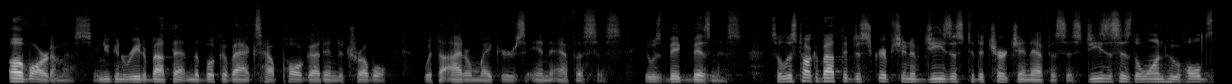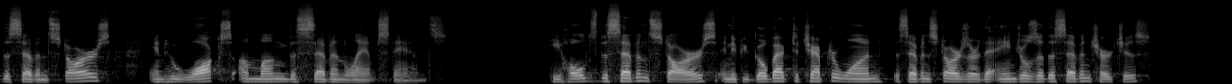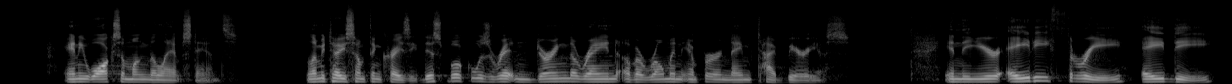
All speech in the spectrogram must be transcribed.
of Artemis. And you can read about that in the book of Acts, how Paul got into trouble with the idol makers in Ephesus. It was big business. So let's talk about the description of Jesus to the church in Ephesus. Jesus is the one who holds the seven stars and who walks among the seven lampstands. He holds the seven stars, and if you go back to chapter 1, the seven stars are the angels of the seven churches, and he walks among the lampstands. Let me tell you something crazy. This book was written during the reign of a Roman emperor named Tiberius. In the year 83 AD,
